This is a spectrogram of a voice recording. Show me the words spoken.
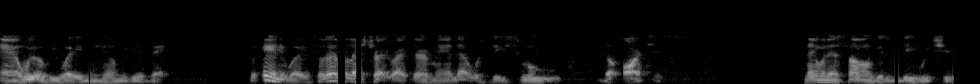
And we'll be waiting for him to get back. But anyway, so that last track right there, man, that was D Smooth, the artist. Name of that song is Be With You.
